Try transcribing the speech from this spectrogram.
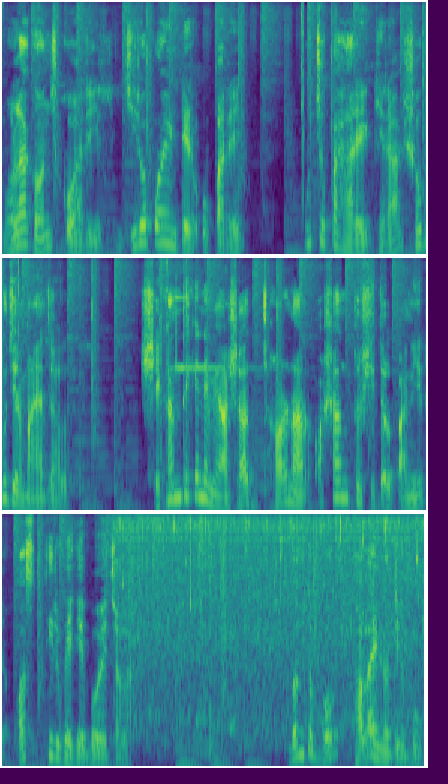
ভোলাগঞ্জ কোয়ারির জিরো পয়েন্টের ওপারে উঁচু পাহাড়ের ঘেরা সবুজের মায়াজাল। সেখান থেকে নেমে আসা ঝর্ণার অশান্ত শীতল পানির অস্থির বেগে বয়ে চলা। গন্তব্য ধলাই নদীর বুক।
